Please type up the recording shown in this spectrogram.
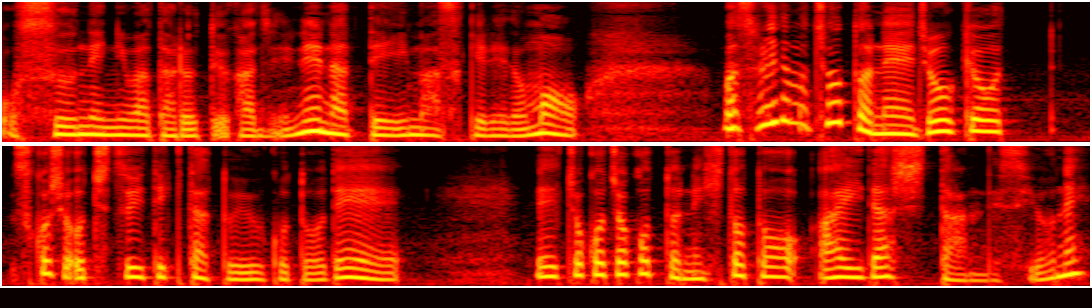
こう数年にわたるという感じに、ね、なっていますけれども、まあ、それでもちょっとね状況少し落ち着いてきたということででちょこちょこっとね人と会いだしたんですよね。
